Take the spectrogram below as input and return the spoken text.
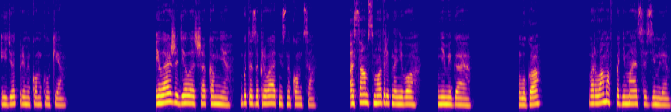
и идет прямиком к Луке. Илай же делает шаг ко мне, будто закрывает незнакомца, а сам смотрит на него, не мигая. «Лука?» Варламов поднимается с земли.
